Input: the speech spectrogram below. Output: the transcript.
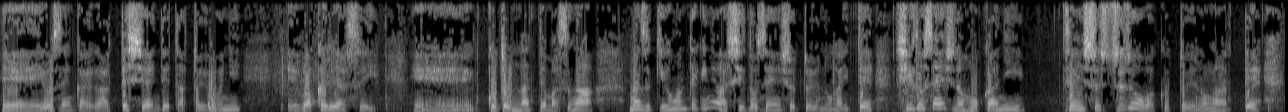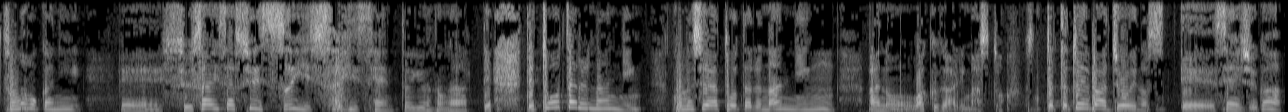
えー、予選会があって試合に出たというふうに、えー、わかりやすい、えー、ことになってますが、まず基本的にはシード選手というのがいて、シード選手の他に選手出場枠というのがあって、その他に、えー、主催者推薦というのがあって、で、トータル何人、この試合はトータル何人、あの、枠がありますと。例えば、上位の、えー、選手が、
